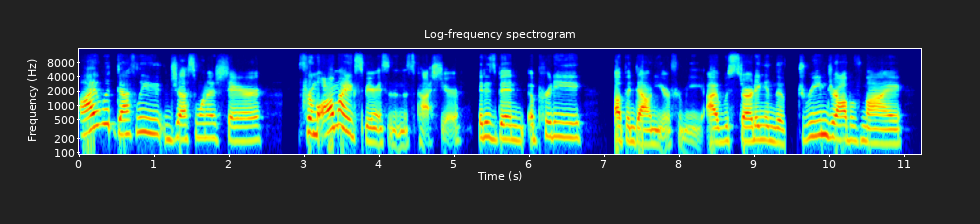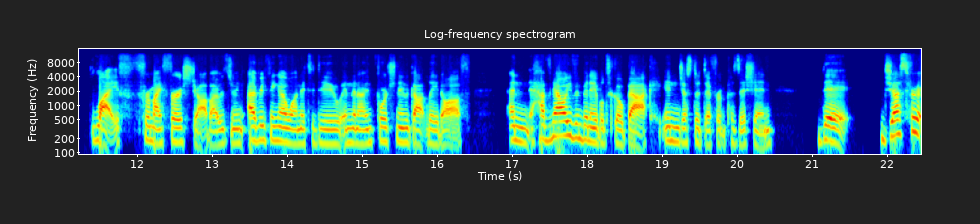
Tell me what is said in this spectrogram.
I would definitely just want to share from all my experiences in this past year. It has been a pretty up and down year for me. I was starting in the dream job of my life for my first job. I was doing everything I wanted to do. And then I unfortunately got laid off and have now even been able to go back in just a different position. That just for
